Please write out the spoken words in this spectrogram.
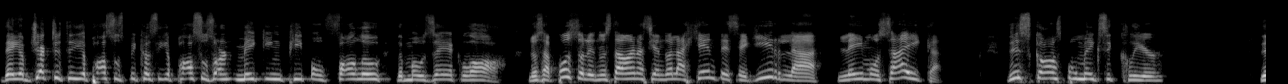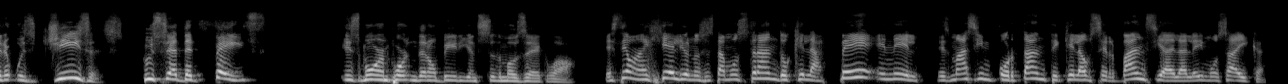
they objected to the apostles because the apostles aren't making people follow the Mosaic law. Los apóstoles no estaban haciendo a la gente seguir la ley mosaica. This gospel makes it clear that it was Jesus who said that faith is more important than obedience to the Mosaic law. Este evangelio nos está mostrando que la fe en él es más importante que la observancia de la ley mosaica.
